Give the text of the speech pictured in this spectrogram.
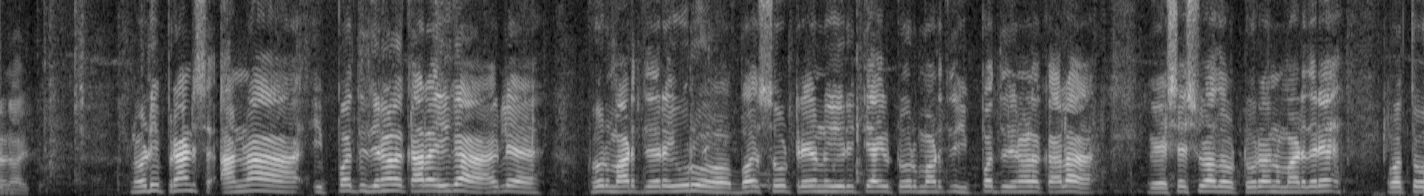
ದಿನ ಆಯ್ತು. ನೋಡಿ ಫ್ರೆಂಡ್ಸ್ ಅಣ್ಣ ಇಪ್ಪತ್ತು ದಿನಗಳ ಕಾಲ ಈಗ ಆಗಲೇ ಟೂರ್ ಮಾಡ್ತಿದ್ದಾರೆ. ಇವರು ಬಸ್ಸು ಟ್ರೈನು ಈ ರೀತಿಯಾಗಿ ಟೂರ್ ಮಾಡ್ತಿದ್ದು ಇಪ್ಪತ್ತು ದಿನಗಳ ಕಾಲ ಯಶಸ್ವಿಯಾದ ಟೂರನ್ನು ಮಾಡಿದರೆ ಇವತ್ತು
